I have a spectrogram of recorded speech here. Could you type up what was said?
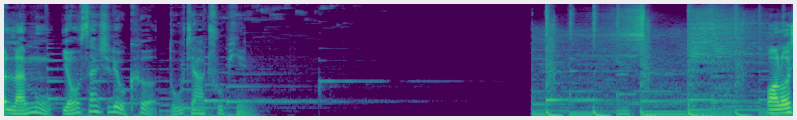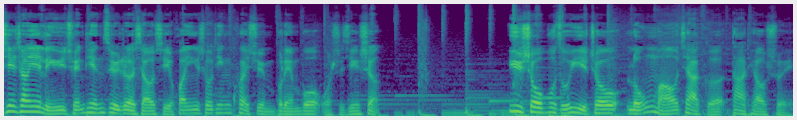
本栏目由三十六氪独家出品。网络新商业领域全天最热消息，欢迎收听快讯不联播，我是金盛。预售不足一周，龙毛价格大跳水。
